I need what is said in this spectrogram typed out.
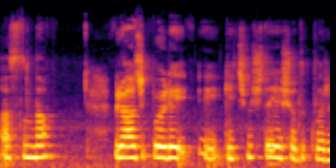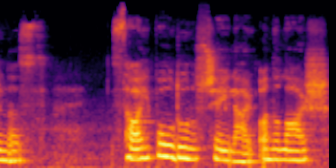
aslında birazcık böyle geçmişte yaşadıklarınız, sahip olduğunuz şeyler, anılar,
